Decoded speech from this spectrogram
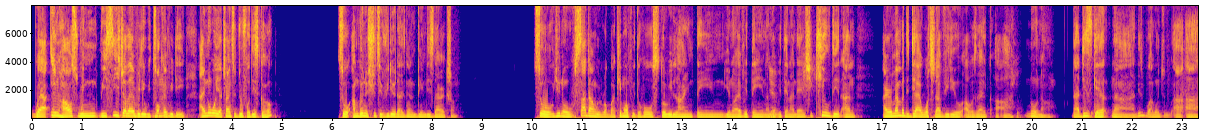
we're in house, we, we see each other every day, we talk mm-hmm. every day. I know what you're trying to do for this girl. So I'm going to shoot a video that is going to be in this direction. So, you know, sat down with Rogba, came up with the whole storyline thing, you know, everything and Yeah. everything. And then she killed it. And I remember the day I watched that video, I was like, uh uh no, no. That this girl, nah, these people are going to, uh uh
